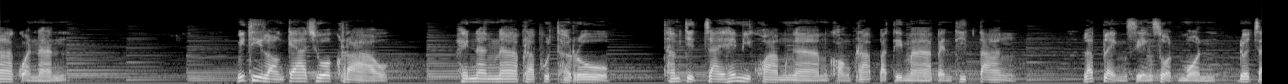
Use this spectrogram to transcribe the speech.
มากกว่านั้น วิธีลองแก้ชั่วคราว ให้นั่งหน้าพระพุทธรูปทำจิตใจให้มีความงามของพระปฏิมาเป็นที่ตั้ง และเปล่งเสียงสวดมนต์ด้วยใจ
